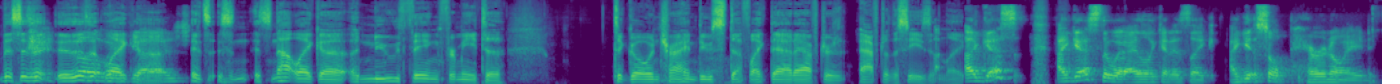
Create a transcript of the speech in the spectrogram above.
this isn't it isn't Oh like uh, gosh. it's it's it's not like a, a new thing for me to to go and try and do stuff like that after after the season like I guess I guess the way I look at it is like I get so paranoid.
